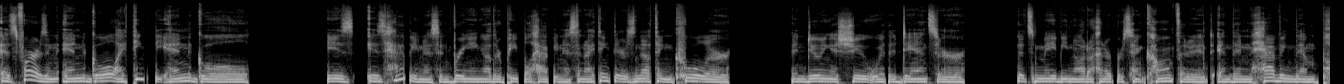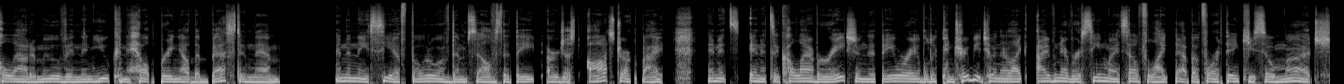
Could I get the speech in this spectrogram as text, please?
as far as an end goal, I think the end goal is is happiness and bringing other people happiness. And I think there's nothing cooler than doing a shoot with a dancer that's maybe not 100% confident and then having them pull out a move and then you can help bring out the best in them. And then they see a photo of themselves that they are just awestruck by. And it's and it's a collaboration that they were able to contribute to. And they're like I've never seen myself like that before. Thank you so much.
